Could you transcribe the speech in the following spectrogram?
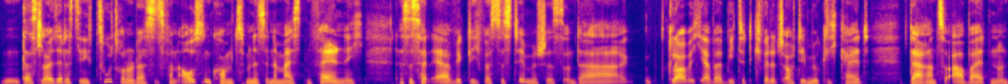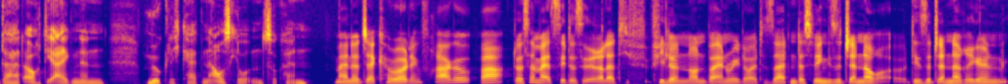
dass Leute das dir nicht zutrauen oder dass es von außen kommt, zumindest in den meisten Fällen nicht. Das ist halt eher wirklich was Systemisches. Und da glaube ich aber, bietet Quidditch auch die Möglichkeit, daran zu arbeiten und da halt auch die eigenen Möglichkeiten ausloten zu können. Meine J.K. Rowling-Frage war, du hast ja mal erzählt, dass ihr relativ viele Non-Binary-Leute seid und deswegen diese Gender, diese Gender-Regeln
